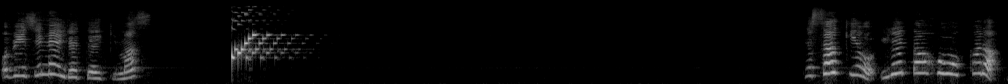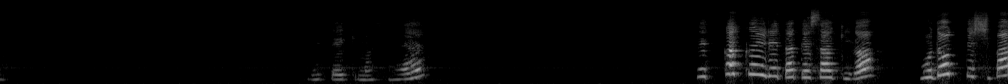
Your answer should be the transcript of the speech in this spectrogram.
帯締め入れていきます手先を入れた方からていきますね。せっかく入れた手先が戻ってしまわ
